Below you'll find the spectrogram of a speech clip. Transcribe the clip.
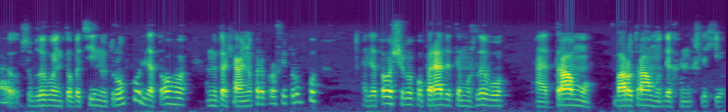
особливо інтубаційну трубку для того, ну, трахеальну перепрошую трубку, для того, щоб попередити можливу е, травму баротравму дихальних шляхів.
